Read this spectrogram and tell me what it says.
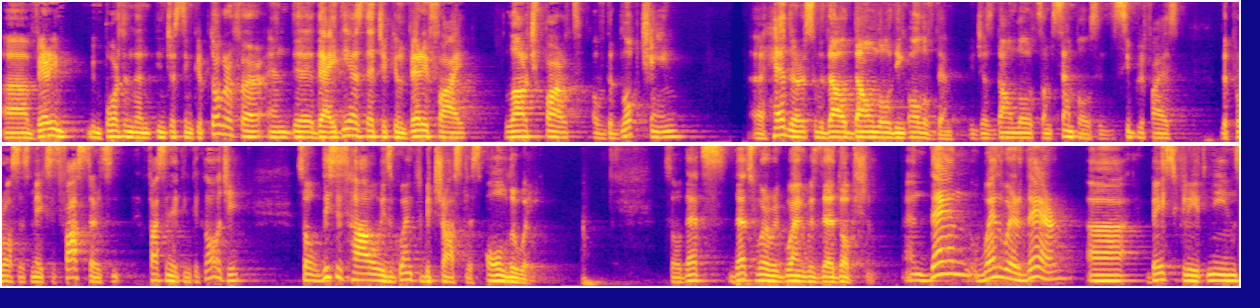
Uh, very important and interesting cryptographer. And the, the idea is that you can verify large part of the blockchain uh, headers without downloading all of them. You just download some samples. It simplifies the process, makes it faster. It's fascinating technology. So this is how it's going to be trustless all the way. So that's that's where we're going with the adoption. And then when we're there, uh, basically it means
